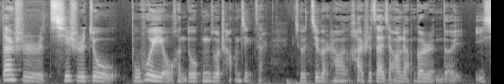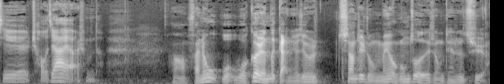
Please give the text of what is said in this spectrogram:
但是其实就不会有很多工作场景在，就基本上还是在讲两个人的一些吵架呀什么的。啊，反正我我个人的感觉就是，像这种没有工作的这种电视剧啊，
